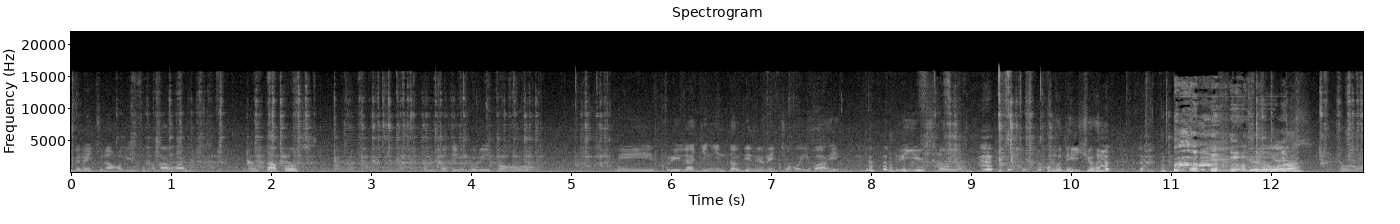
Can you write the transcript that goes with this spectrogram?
diretso na ako dito sa Palawan. Oh, tapos? Pagdating ko rito, may free lodging in daw, diniretso ko iwahig. 3 years daw yun. Accommodation. Ganun ba? Oo.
